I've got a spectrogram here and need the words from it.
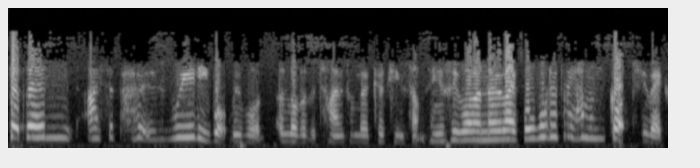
But then I suppose really what we want a lot of the times when we're cooking something is we want to know like, well, what if I haven't got two eggs?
